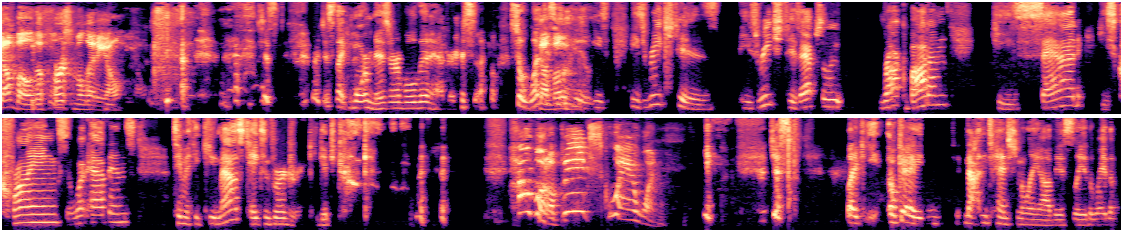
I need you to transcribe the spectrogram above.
Dumbo, the first millennial. just, we're just like more miserable than ever. So, so what does he do? He's he's reached his he's reached his absolute rock bottom. He's sad. He's crying. So what happens? Timothy Q. Mouse takes him for a drink. He gets drunk. How about a big square one? Just like okay, not intentionally, obviously. The way the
